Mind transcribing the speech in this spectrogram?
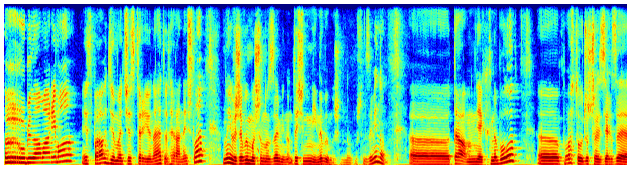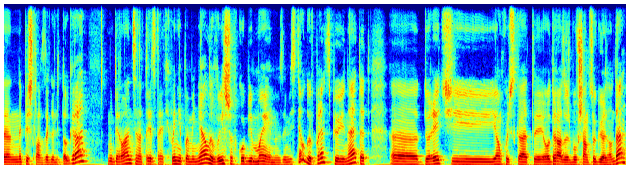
Рубіна Маріма. І справді Манчестер Юнайтед гра не йшла. Ну і вже вимушену заміну. Точно ні, не вимушену, не вимушену заміну. Е, травм ніяких не було. Е, просто у Джоша Зірзе не пішла взагалі то гра. Нідерландці на 33-й хвилині поміняли, вийшов Кобі Мейну замість нього. І, в принципі, у Юнайтед, е, до речі, я вам хочу сказати, одразу ж був шанс у Геланда.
